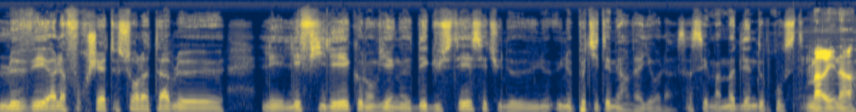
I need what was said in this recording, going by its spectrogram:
lever à la fourchette sur la table euh, les, filets que l'on vient déguster. C'est une, petite émerveille. Voilà. Ça, c'est ma Madeleine de Proust. Marina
